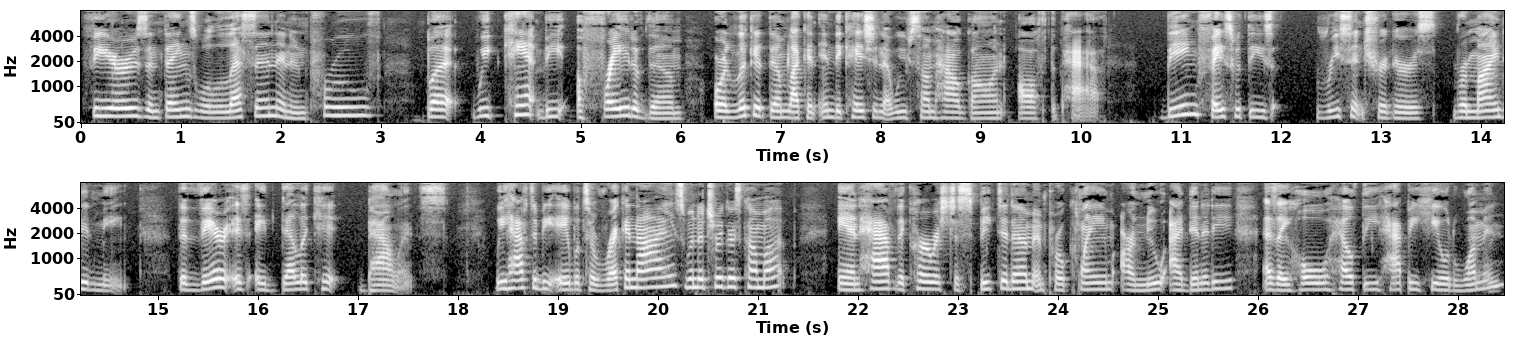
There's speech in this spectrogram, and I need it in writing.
Fears and things will lessen and improve, but we can't be afraid of them or look at them like an indication that we've somehow gone off the path. Being faced with these recent triggers reminded me that there is a delicate balance. We have to be able to recognize when the triggers come up and have the courage to speak to them and proclaim our new identity as a whole, healthy, happy, healed woman.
